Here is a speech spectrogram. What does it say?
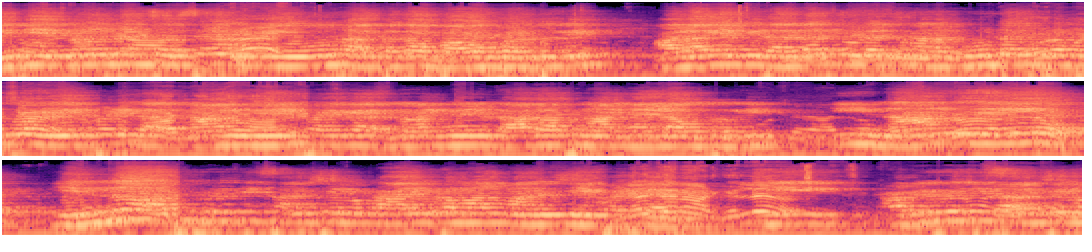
ఎన్ని ఎన్రోల్మెంట్స్ వస్తే మీ ఊరు అంతగా బాగుపడుతుంది. అలాగే మీరందరూ చూడొచ్చు మన కూటమి ప్రభుత్వం ఏర్పడి నాలుగు వేలు పైగా నాలుగు వేలు దాదాపు నాలుగు నెలలు అవుతుంది. ఈ నాలుగు నెలల్లో ఎన్నో అభివృద్ధి సంక్షేమ కార్యక్రమాలు మనం చేపట్టాము. ఈ అభివృద్ధి సంక్షేమ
